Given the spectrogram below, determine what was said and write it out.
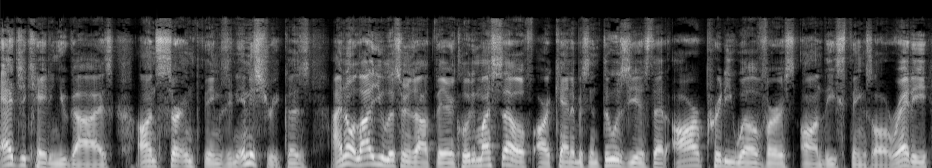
educating you guys on certain things in the industry because I know a lot of you listeners out there, including myself, are cannabis enthusiasts that are pretty pretty well versed on these things already.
